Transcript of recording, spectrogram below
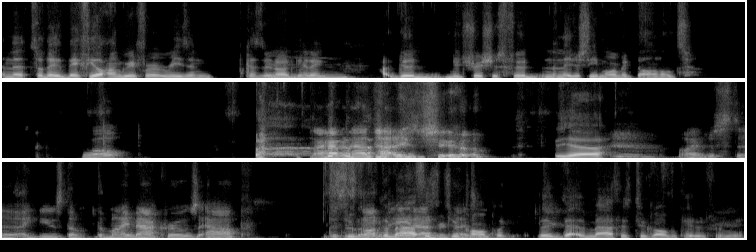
and that so they they feel hungry for a reason because they're not getting Mm, good nutritious food, and then they just eat more McDonald's. well i haven't had that issue yeah, I just uh, I use the the My Macros app. This too- is not a the math is too complicated. The, the math is too complicated for me.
